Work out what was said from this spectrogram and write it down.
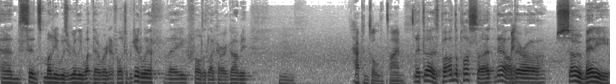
and since money was really what they were in it for to begin with, they folded like origami. Hmm. Happens all the time. It does, but on the plus side, now there are so many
